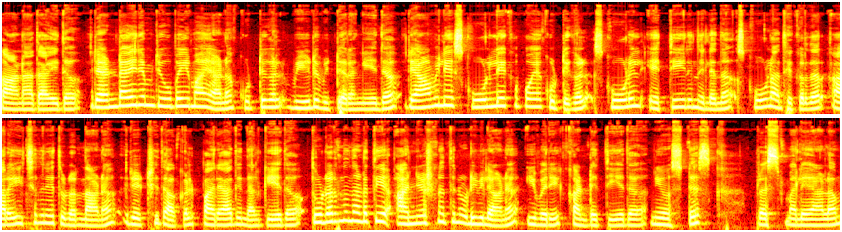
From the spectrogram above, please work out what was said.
കാണാതായത്. രണ്ടായിരം രൂപയുമായാണ് കുട്ടികൾ വീട് വിട്ടിറങ്ങിയത്. രാവിലെ സ്കൂളിലേക്ക് പോയ കുട്ടികൾ സ്കൂളിൽ എത്തിയിരുന്നില്ലെന്ന് സ്കൂൾ അധികൃതർ അറിയിച്ചതിനെ തുടർന്നാണ് രക്ഷിതാക്കൾ പരാതി നൽകിയത്. തുടർന്ന് നടത്തിയ അന്വേഷണത്തിനൊടുവിലാണ് ഇവരെ കണ്ടെത്തിയത്. News desk press Malayalam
